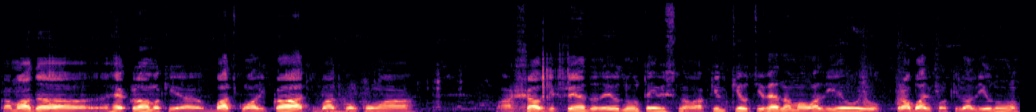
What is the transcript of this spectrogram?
Camada reclama que é, bate com alicate, bate com, com a, a chave de fenda, eu não tenho isso não. Aquilo que eu tiver na mão ali, eu, eu trabalho com aquilo ali, eu não...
